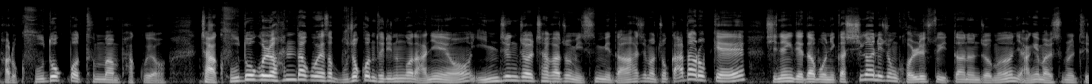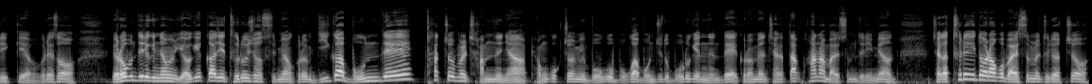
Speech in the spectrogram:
바로 구독 버튼만 받고요. 자 구독을 한다고 해서 무조건 드리는 건 아니에요. 인증 절차가 좀 있습니다. 하지만 좀 까다롭게 진행되다 보니까 시간이 좀 걸릴 수 있다는 점은 양해 말씀을 드릴게요. 그래서 여러분들이 그냥 여기까지 들으셨으면 그럼 네가 뭔데 타점을 잡느냐 변곡점이 뭐고 뭐가 뭔지도 모르겠는데 그러면 제가 딱 하나 말씀드리면 제가 트레이더라고 말씀을 드렸죠.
